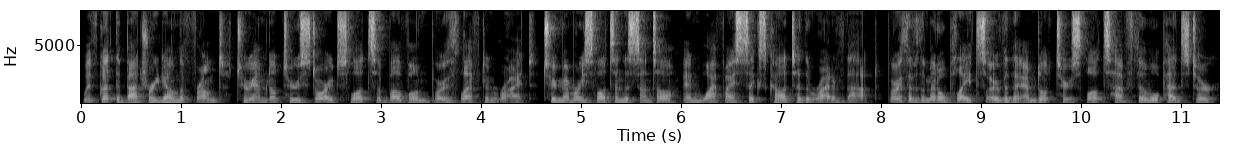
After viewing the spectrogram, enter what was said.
We've got the battery down the front, two M.2 storage slots above on both left and right, two memory slots in the center, and Wi-Fi 6 card to the right of that. Both of the metal plates over the M.2 slots have thermal pads too.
